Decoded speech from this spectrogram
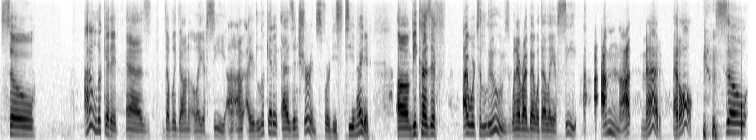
so I don't look at it as doubling down on LAFC. I, I I look at it as insurance for DC United. Um, because if I were to lose whenever I bet with LAFC, I, I- I'm not mad at all. so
